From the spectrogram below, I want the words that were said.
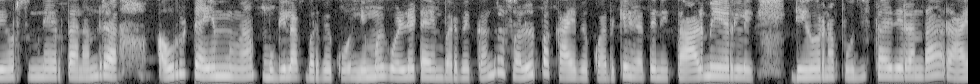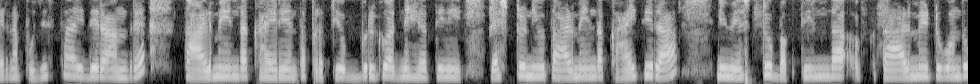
ದೇವ್ರು ಸುಮ್ಮನೆ ಇರ್ತಾನಂದ್ರೆ ಅವ್ರ ಟೈಮ್ ಮುಗಿಲಾಕೆ ಬರಬೇಕು. ನಿಮಗೆ ಒಳ್ಳೆ ಟೈಮ್ ಬರಬೇಕಂದ್ರೆ ಸ್ವಲ್ಪ ಕಾಯಬೇಕು. ಅದಕ್ಕೆ ಹೇಳ್ತೀನಿ, ತಾಳ್ಮೆ ಇರಲಿ. ದೇವ್ರನ್ನ ಪೂಜಿಸ್ತಾ ಇದ್ದೀರಂದ, ರಾಯರನ್ನ ಪೂಜಿಸ್ತಾ ಇದ್ದೀರಾ ಅಂದರೆ, ತಾಳ್ಮೆಯಿಂದ ಕಾಯಿರಿ ಅಂತ ಪ್ರತಿಯೊಬ್ಬರಿಗೂ ಅದನ್ನೇ ಹೇಳ್ತೀನಿ. ಎಷ್ಟು ನೀವು ತಾಳ್ಮೆಯಿಂದ ಕಾಯ್ತೀರಾ, ನೀವು ಎಷ್ಟು ಭಕ್ತಿಯಿಂದ ತಾಳ್ಮೆ ಇಟ್ಟುಕೊಂಡು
